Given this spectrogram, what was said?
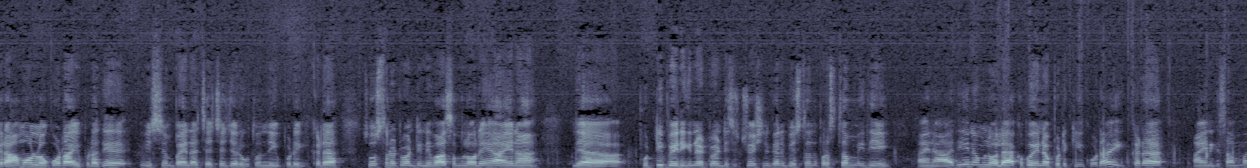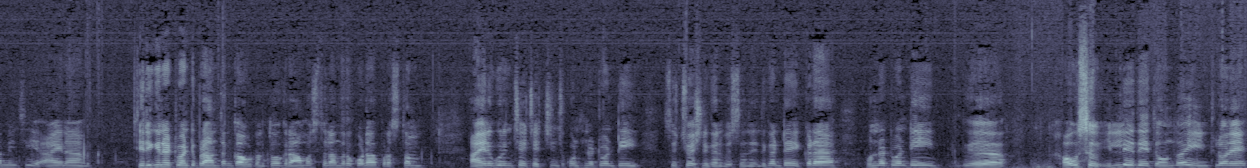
గ్రామంలో కూడా ఇప్పుడు అదే విషయం పైన చర్చ జరుగుతుంది. ఇప్పుడు ఇక్కడ చూస్తున్నటువంటి నివాసంలోనే ఆయన పుట్టి పెరిగినటువంటి సిచ్యువేషన్ కనిపిస్తుంది. ప్రస్తుతం ఇది ఆయన ఆధీనంలో లేకపోయినప్పటికీ కూడా ఇక్కడ ఆయనకి సంబంధించి ఆయన తిరిగినటువంటి ప్రాంతం కావడంతో గ్రామస్తులందరూ కూడా ప్రస్తుతం ఆయన గురించే చర్చించుకుంటున్నటువంటి సిచ్యువేషన్ కనిపిస్తుంది. ఎందుకంటే ఇక్కడ ఉన్నటువంటి హౌస్ ఇల్లు ఏదైతే ఉందో ఈ ఇంట్లోనే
